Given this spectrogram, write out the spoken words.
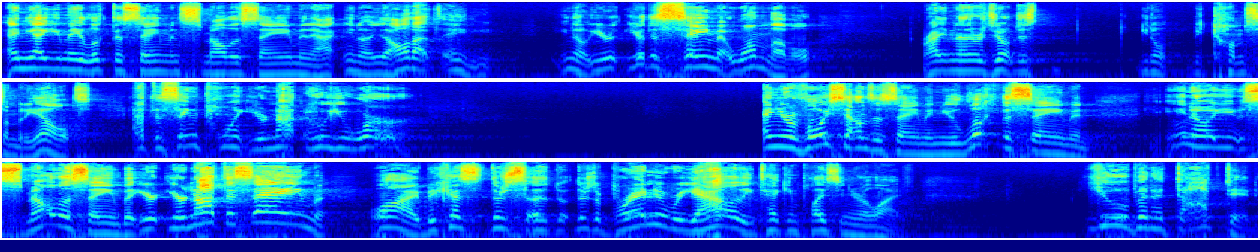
And yeah, you may look the same and smell the same, and act, you know all that. Thing. You know, you're you're the same at one level, right? In other words, you don't just you don't become somebody else. At the same point, you're not who you were. And your voice sounds the same, and you look the same, and you know you smell the same, but you're you're not the same. Why? Because there's a, there's a brand new reality taking place in your life. You have been adopted.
